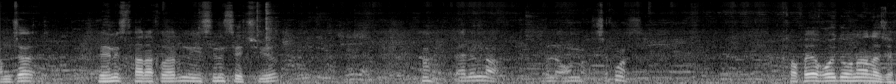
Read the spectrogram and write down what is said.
Amca deniz taraklarının iyisini seçiyor. Hah, elinle al. Böyle olmaz. Çıkmaz. Kafaya koydu onu alacak.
